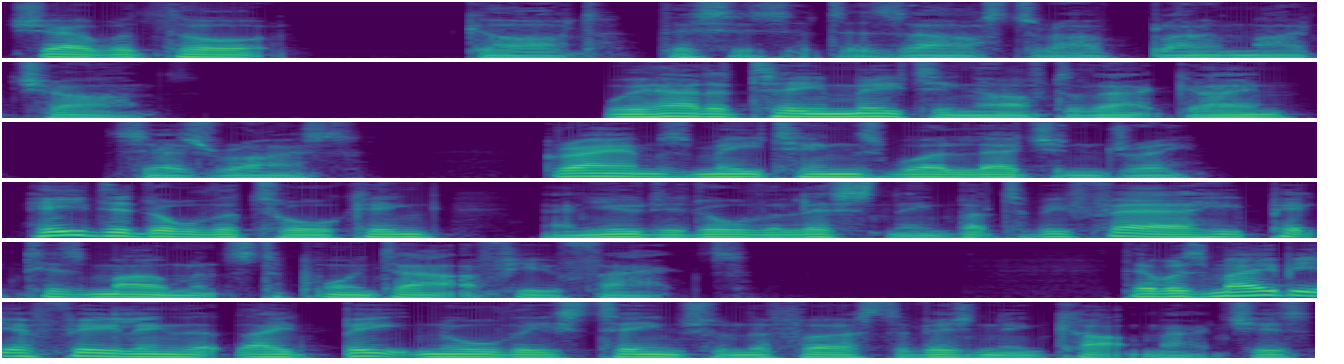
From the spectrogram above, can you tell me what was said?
Sherwood thought, God, this is a disaster. I've blown my chance. We had a team meeting after that game, says Rice. Graham's meetings were legendary. He did all the talking and you did all the listening, but to be fair, he picked his moments to point out a few facts. There was maybe a feeling that they'd beaten all these teams from the First Division in cup matches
